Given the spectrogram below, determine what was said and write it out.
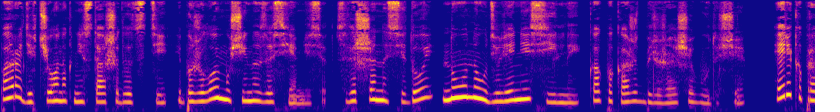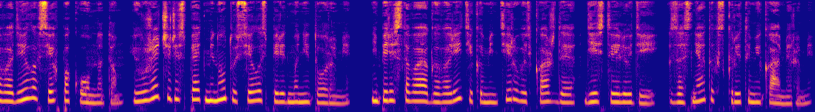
Пара девчонок не старше двадцати и пожилой мужчина за семьдесят, совершенно седой, но, на удивление, сильный, как покажет ближайшее будущее. Эрика проводила всех по комнатам и уже через пять минут уселась перед мониторами не переставая говорить и комментировать каждое действие людей, заснятых скрытыми камерами.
